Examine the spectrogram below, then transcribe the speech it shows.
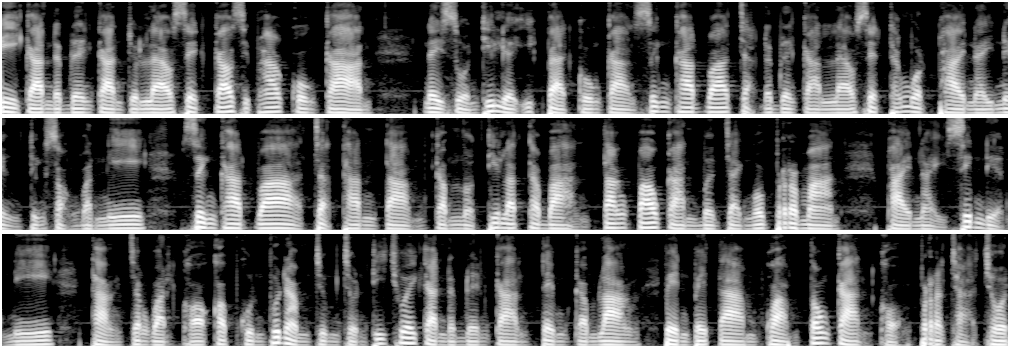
มีการดำเนินการจนแล้วเสร็จ 95 โครงการ ในส่วนที่เหลืออีก 8 โครงการ ซึ่งคาดว่าจะดำเนินการแล้วเสร็จทั้งหมดภายใน 1-2 วันนี้ ซึ่งคาดว่าจะทันตามกำหนดที่รัฐบาล ตั้งเป้าการเบิกจ่ายงบประมาณ ภายในสิ้นเดือนนี้ ทางจังหวัดขอขอบคุณผู้นำชุมชนที่ช่วยกันดำเนินการเต็มกำลัง เป็นไปตามความต้องการของประชาชน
